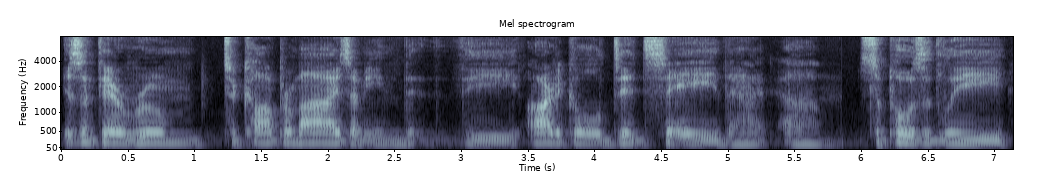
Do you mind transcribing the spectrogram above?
isn't there room to compromise? I mean, the, article did say that um, supposedly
